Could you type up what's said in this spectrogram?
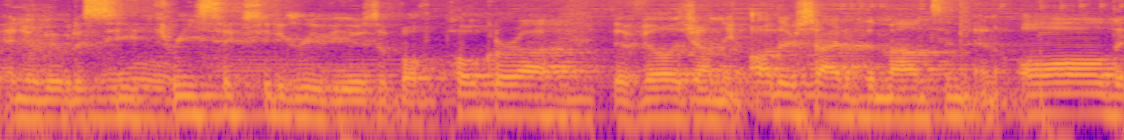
and you'll be able to see 360 degree views of both Pokhara, the village on the other side of the mountain, and all the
